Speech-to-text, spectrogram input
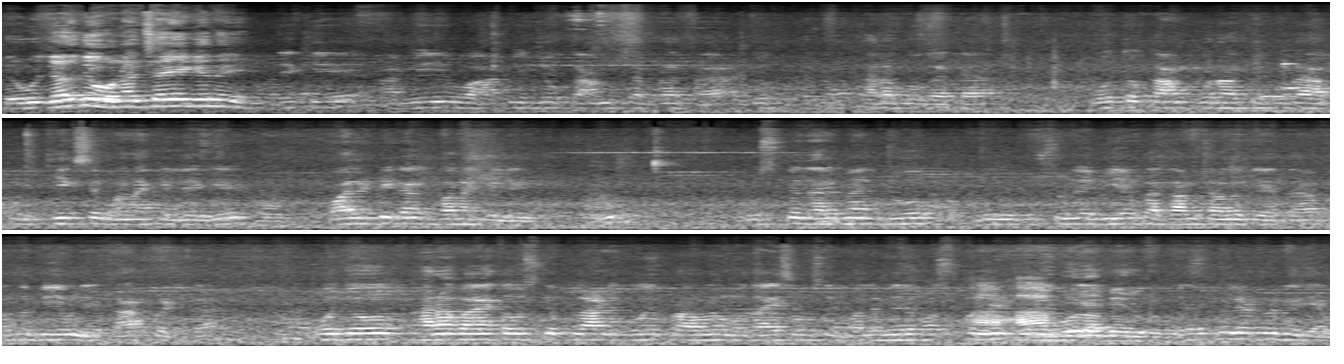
फिर वो जल्दी होना चाहिए कि नहीं? देखिए अभी वहाँ पे जो काम चल रहा था जो खराब हो गया था वो तो काम पूरा पूरा अपन ठीक से बना के लेंगे क्वालिटी का बना के लेंगे। उसके दरमियान जो उसने बीएम का काम चालू किया था मतलब बीएम ने कारपेट का वो जो खराब आया था उसके प्लांट कोई प्रॉब्लम होता है ऐसे उसने बोला मेरे पास हाँ, हाँ, बोला। मेरे को। लेटर भी दिया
